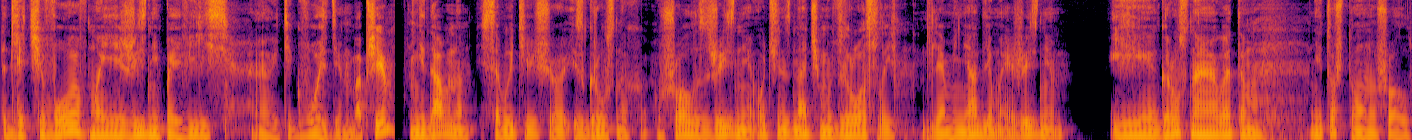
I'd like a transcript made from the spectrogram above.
Для чего в моей жизни появились э, эти гвозди? Вообще, недавно из событий еще из грустных ушел из жизни очень значимый взрослый для меня, для моей жизни. И грустное в этом не то, что он ушел.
